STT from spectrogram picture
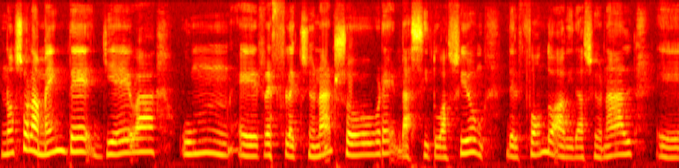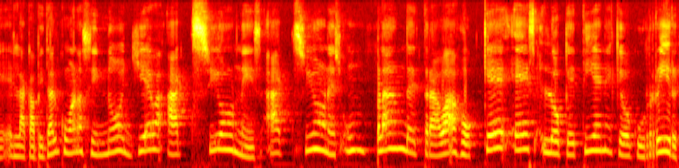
no solamente lleva un eh, reflexionar sobre la situación del fondo habitacional eh, en la capital cubana, sino lleva acciones, acciones, un plan de trabajo. ¿Qué es lo que tiene que ocurrir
